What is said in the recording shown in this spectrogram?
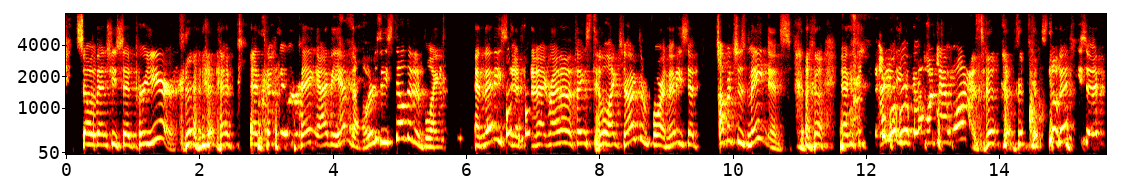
so then she said, per year. and because they were paying IBM dollars, he still didn't blink. And then he said, and I ran out of things to like charge him for. And then he said, How much is maintenance? and I didn't even know what that was. so then she said,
